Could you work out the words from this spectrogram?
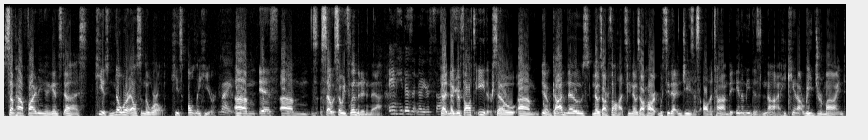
somehow fighting against us, he is nowhere else in the world. He's only here. Right. Um, if um, so, so he's limited in that. And he doesn't know your thoughts. Doesn't know your thoughts either. So um, you know, God knows knows our thoughts. He knows our heart. We see that in Jesus all the time. The enemy does not. He cannot read your mind.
